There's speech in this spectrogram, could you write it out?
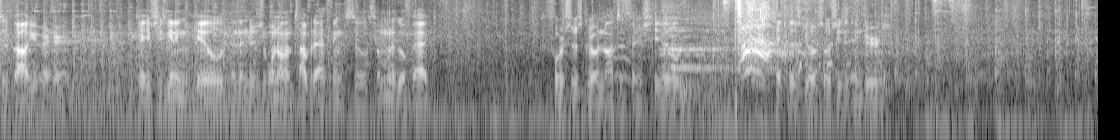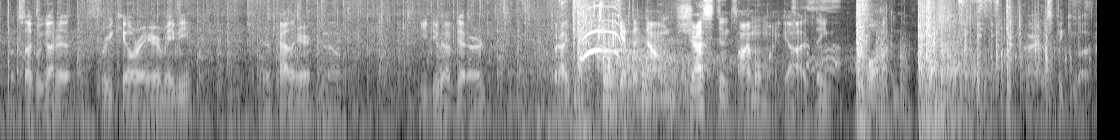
This is value right here. Okay, she's getting healed, and then there's one on top of that thing still. So I'm gonna go back. Force this girl not to finish heal. Take this girl so she's injured. Looks like we got a free kill right here, maybe. Is there a pallet here? No. You do have dead hard. But I get the down just in time. Oh my god, thank god. Alright, let's pick you up.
